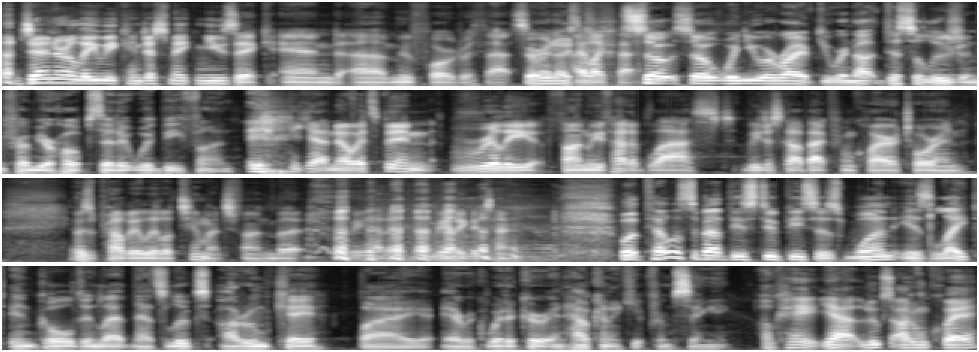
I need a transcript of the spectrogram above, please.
generally, we can just make music and uh, move forward with that. So Very I, nice. I like that. So, so when you arrived, you were not disillusioned from your hopes that it would be fun. yeah, no, it's been really fun. We've had a blast. We just got back from choir tour, and it was probably a little too much fun, but we had a we had a good time. Well, tell us about these two pieces. One is Light and Gold in Latin. That's Lux Aurum by Eric Whitacre, and How Can I Keep from Singing? Okay, yeah, Lux Aurumque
